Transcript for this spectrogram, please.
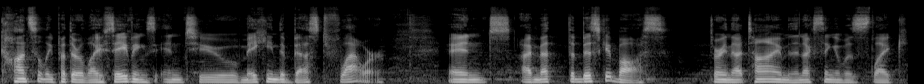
constantly put their life savings into making the best flour. And I met the biscuit boss during that time. And the next thing it was like,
